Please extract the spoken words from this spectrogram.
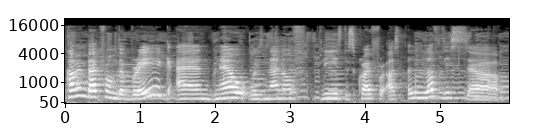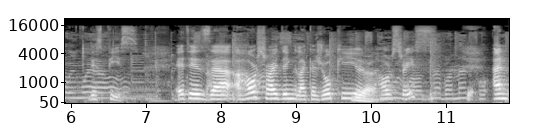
Coming back from the break, and now with Nanof, please describe for us. I love this uh, this piece. It is uh, a horse riding like a jockey, Yeah. a horse race, and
